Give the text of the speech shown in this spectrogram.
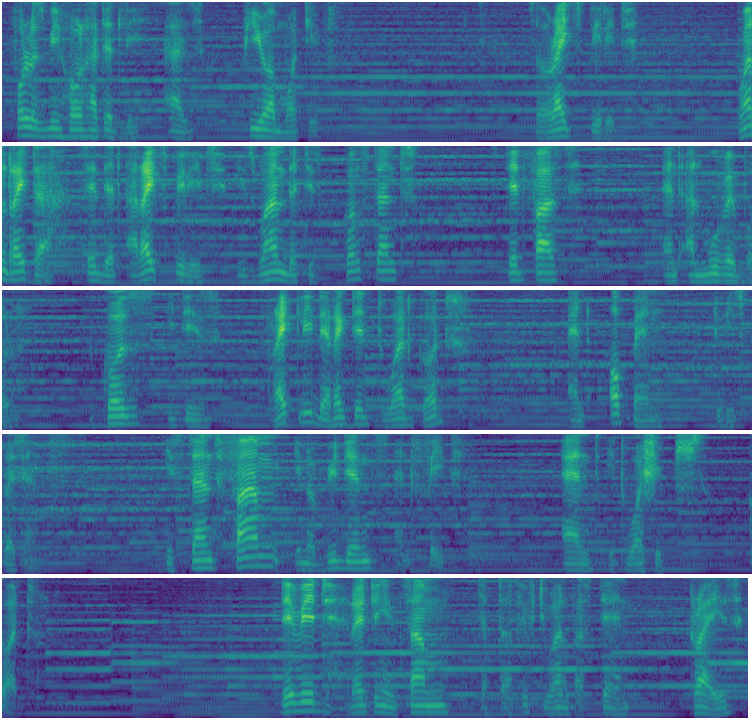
follows me wholeheartedly as pure motive. So, right spirit. One writer said that a right spirit is one that is constant, steadfast, and unmovable because it is rightly directed toward God and open to His presence. It stands firm in obedience and faith and it worships God. David, writing in Psalm chapter 51, verse 10, cries,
